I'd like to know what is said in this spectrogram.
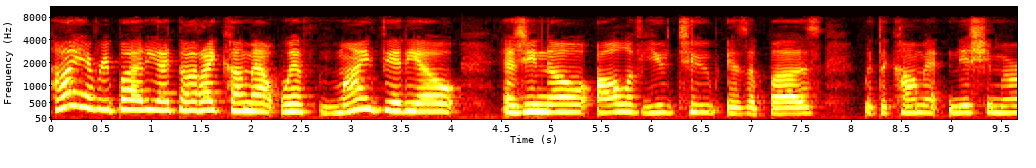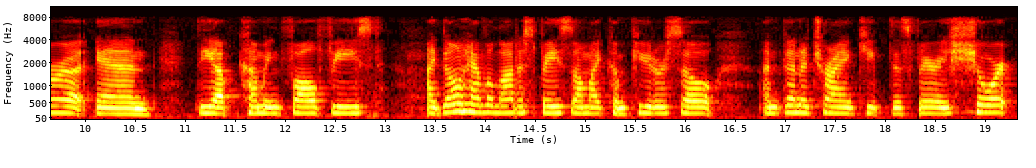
Hi everybody, I thought I'd come out with my video. As you know, all of YouTube is a buzz with the Comet Nishimura and the upcoming Fall Feast. I don't have a lot of space on my computer, so I'm going to try and keep this very short.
